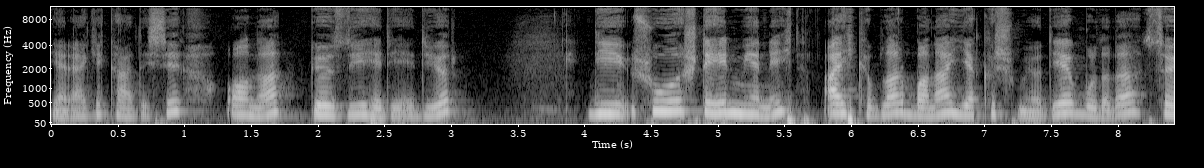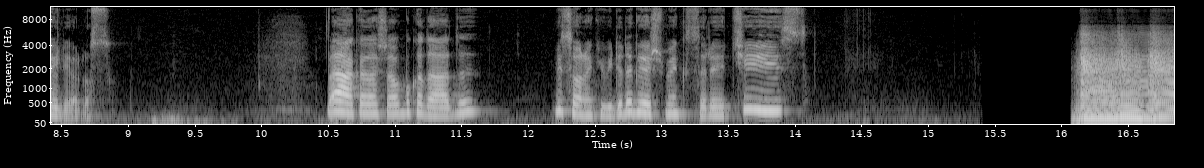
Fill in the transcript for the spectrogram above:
yani erkek kardeşi ona gözlüğü hediye ediyor. Die Schuhe stehen mir nicht. Ayakkabılar bana yakışmıyor diye burada da söylüyoruz. Ve arkadaşlar bu kadardı. Bir sonraki videoda görüşmek üzere. Tschüss. Thank you.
